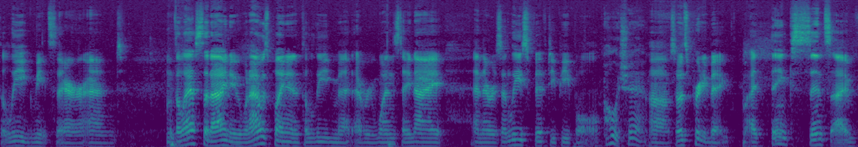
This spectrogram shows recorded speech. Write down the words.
the league meets there. And the last that I knew, when I was playing it, the league met every Wednesday night, and there was at least fifty people. Holy shit! Uh, so it's pretty big. I think since I've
